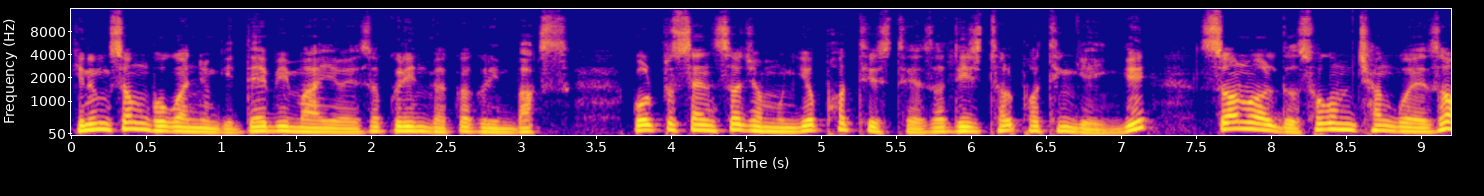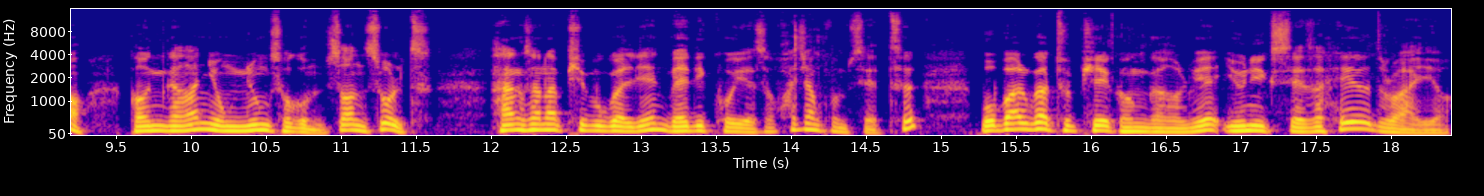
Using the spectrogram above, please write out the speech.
기능성 보관용기 데비마이어에서 그린백과 그린박스, 골프 센서 전문기업 퍼티스트에서 디지털 퍼팅 게임기, 선월드 소금 창고에서 건강한 용융 소금 썬솔트, 항산화 피부 관리엔 메디코이에서 화장품 세트, 모발과 두피의 건강을 위해 유닉스에서 헤어 드라이어,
